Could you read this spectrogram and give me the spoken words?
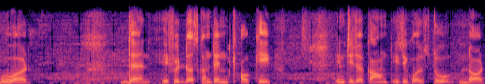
word then if it does contain our key integer count is equals to dot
